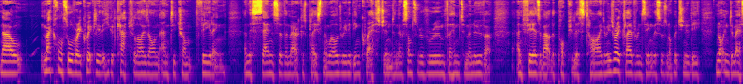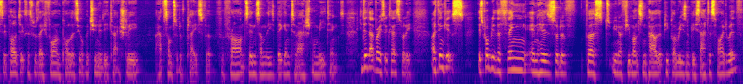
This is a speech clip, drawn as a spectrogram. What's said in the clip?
Now, Macron saw very quickly that he could capitalize on anti Trump feeling and this sense of America's place in the world really being questioned, and there was some sort of room for him to maneuver, and fears about the populist tide. I mean, he was very clever in seeing this was an opportunity, not in domestic politics, this was a foreign policy opportunity to actually have some sort of place for, for France in some of these big international meetings. He did that very successfully. I think it's it's probably the thing in his sort of first you know few months in power that people are reasonably satisfied with,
